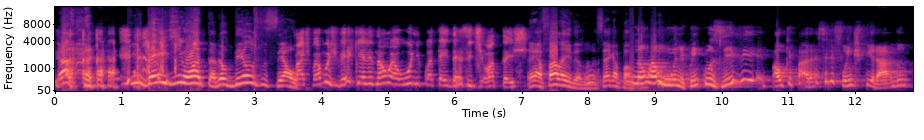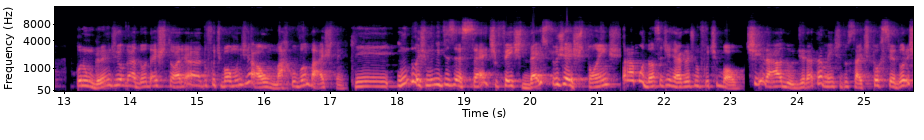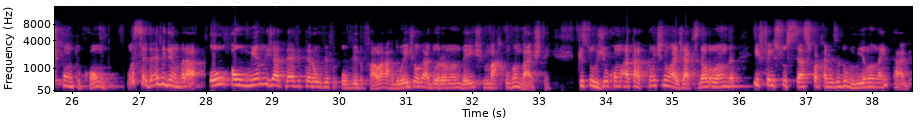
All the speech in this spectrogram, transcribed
Cara, que ideia idiota, meu Deus do céu. Mas vamos ver que ele não é o único a ter ideias idiotas. É, fala aí, Deluna, segue a pauta. Não é o único. Inclusive, ao que parece, ele foi inspirado por um grande jogador da história do futebol mundial, Marco Van Basten, que em 2017 fez 10 sugestões para a mudança de regras no futebol. Tirado diretamente do site torcedores.com, você deve lembrar, ou ao menos já deve ter ouvido, falar, do ex-jogador holandês Marco Van Basten, que surgiu como atacante no Ajax da Holanda e fez sucesso com a camisa do Milan na Itália.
